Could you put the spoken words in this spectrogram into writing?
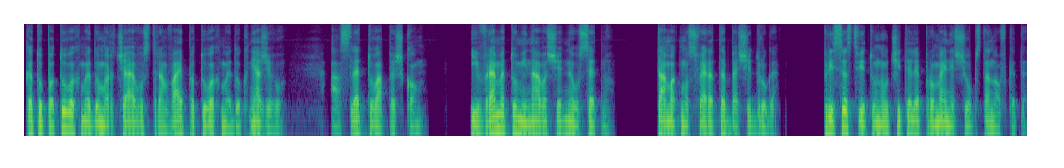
Като пътувахме до Мърчаево с трамвай, пътувахме до Княжево, а след това пешком. И времето минаваше неусетно. Там атмосферата беше друга. Присъствието на учителя променяше обстановката.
